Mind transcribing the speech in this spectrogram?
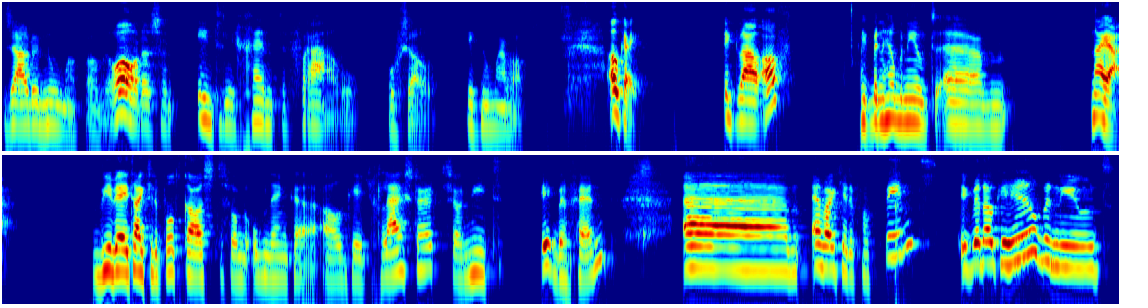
zouden noemen. Van, oh, dat is een intelligente vrouw of zo. Ik noem maar wat. Oké, ik dwaal af. Ik ben heel benieuwd. Um, nou ja, wie weet had je de podcast van de Omdenken al een keertje geluisterd. Zo niet, ik ben fan. Um, en wat je ervan vindt. Ik ben ook heel benieuwd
